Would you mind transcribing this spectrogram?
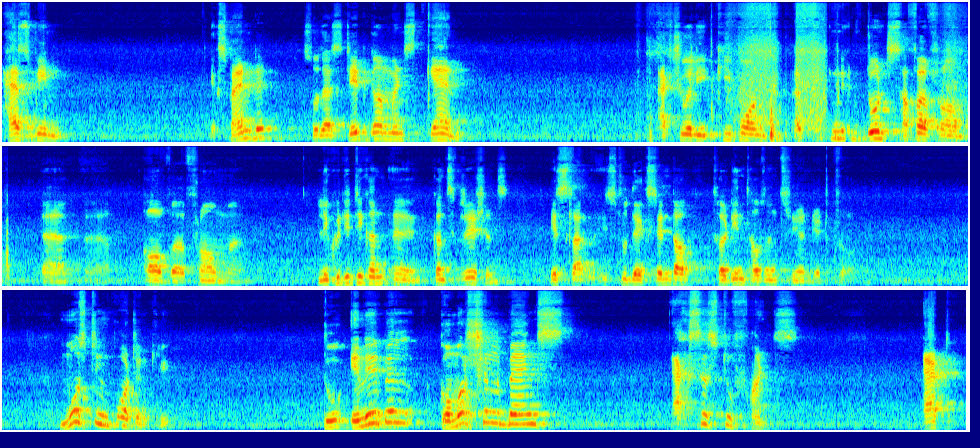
has been expanded so that state governments can actually keep on uh, don't suffer from uh, uh, of uh, from uh, liquidity con considerations. It's, it's to the extent of 13300 crore most importantly to enable commercial banks access to funds at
